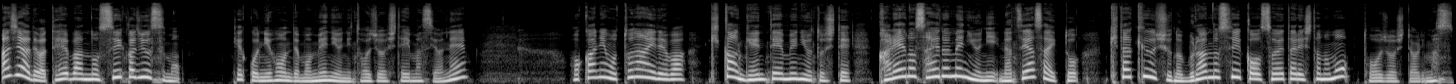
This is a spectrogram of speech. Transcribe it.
アジアでは定番のスイカジュースも結構日本でもメニューに登場していますよね。他にも都内では期間限定メニューとしてカレーのサイドメニューに夏野菜と北九州のブランドスイカを添えたりしたのも登場しております。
